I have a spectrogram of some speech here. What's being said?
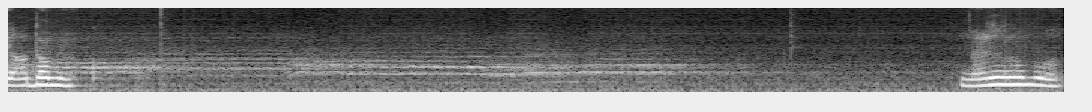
E adam yok. Nerede lan bu adam?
